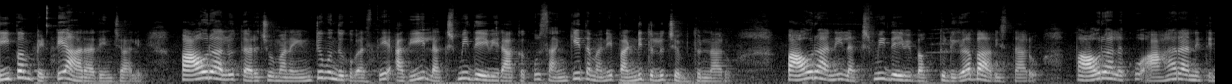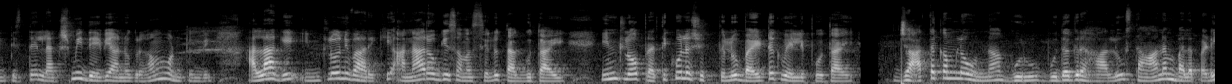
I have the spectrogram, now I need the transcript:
దీపం పెట్టి ఆరాధించారు ఆరాధించాలి పావురాలు తరచూ మన ఇంటి ముందుకు వస్తే అది లక్ష్మీదేవి రాకకు సంకేతమని పండితులు చెబుతున్నారు. పావురాన్ని లక్ష్మీదేవి భక్తుడిగా భావిస్తారు. పావురాలకు ఆహారాన్ని తినిపిస్తే లక్ష్మీదేవి అనుగ్రహం ఉంటుంది. అలాగే ఇంట్లోని వారికి అనారోగ్య సమస్యలు తగ్గుతాయి. ఇంట్లో ప్రతికూల శక్తులు బయటకు వెళ్ళిపోతాయి. జాతకంలో ఉన్న గురు బుధగ్రహాలు స్థానం బలపడి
